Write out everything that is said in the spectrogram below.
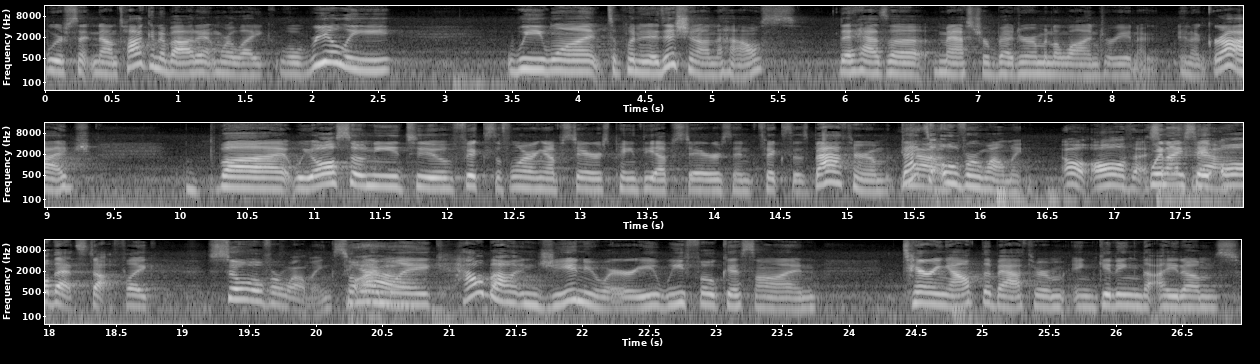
we're sitting down talking about it, and we're like, well, really, we want to put an addition on the house that has a master bedroom and a laundry and a, and a garage. But we also need to fix the flooring upstairs, paint the upstairs, and fix this bathroom. That's Yeah. overwhelming. Oh, all of that. When stuff, I say yeah. all that stuff, like so overwhelming. So Yeah. I'm like, how about in January we focus on tearing out the bathroom and getting the items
